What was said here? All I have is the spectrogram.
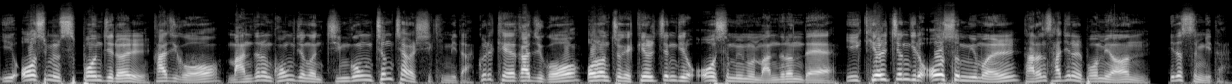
이 오스뮴 스펀지를 가지고 만드는 공정은 진공 정착을 시킵니다. 그렇게 해가지고 오른쪽에 결정질 오스뮴을 만드는데 이 결정질 오스뮴을 다른 사진을 보면 이렇습니다.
